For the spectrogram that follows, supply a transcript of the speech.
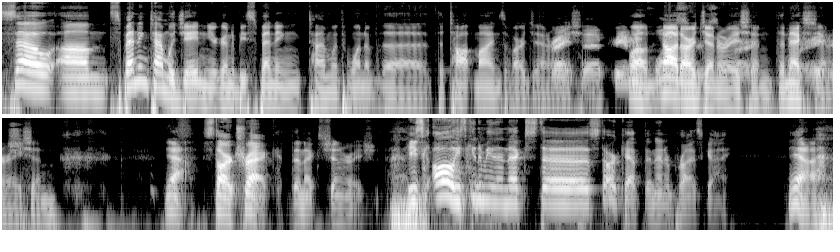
So, um, spending time with Jaden, you're going to be spending time with one of the the top minds of our generation. the preeminent well, not our philosophers of our- generation, the next age. generation. Yeah. Star Trek: The Next Generation. He's oh, he's gonna be the next uh, Star Captain Enterprise guy. Yeah.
